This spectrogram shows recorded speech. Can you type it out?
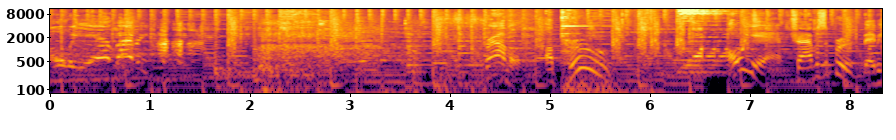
Oh yeah, baby. Gravel approved. Oh yeah, Travis approved, baby.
